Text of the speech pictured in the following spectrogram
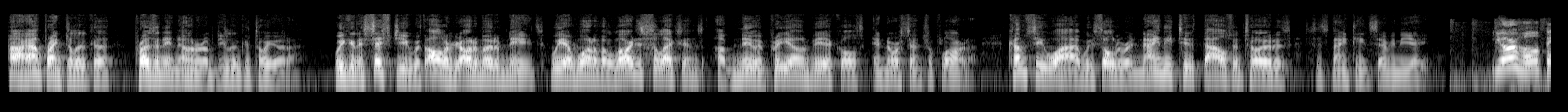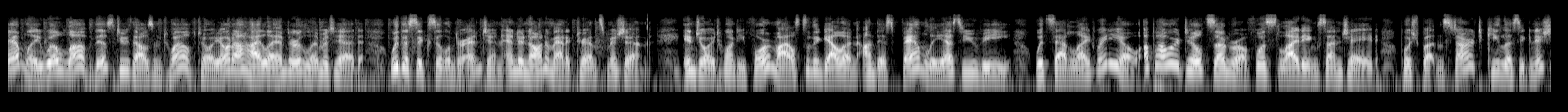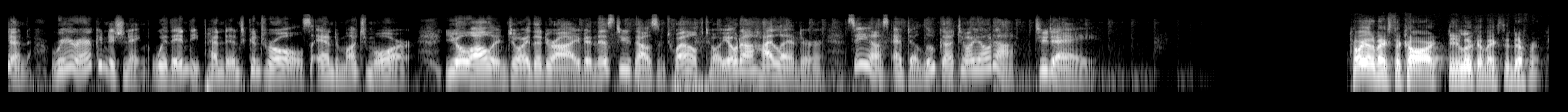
Hi, I'm Frank DeLuca, president and owner of DeLuca Toyota. We can assist you with all of your automotive needs. We have one of the largest selections of new and pre-owned vehicles in north central Florida. Come see why we've sold over 92,000 Toyotas since 1978. Your whole family will love this 2012 Toyota Highlander Limited with a six cylinder engine and an automatic transmission. Enjoy 24 miles to the gallon on this family SUV with satellite radio, a power tilt sunroof with sliding sunshade, push button start, keyless ignition, rear air conditioning with independent controls, and much more. You'll all enjoy the drive in this 2012 Toyota Highlander. See us at DeLuca Toyota today. Toyota makes the car, DeLuca makes the difference.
